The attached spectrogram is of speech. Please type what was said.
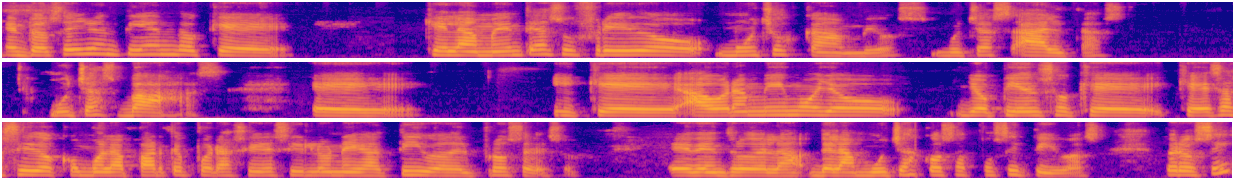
Entonces yo entiendo que, que la mente ha sufrido muchos cambios, muchas altas, muchas bajas, y que ahora mismo yo, yo pienso que, que, esa ha sido como la parte, por así decirlo, negativa del proceso. Eh, dentro de, las muchas cosas positivas. Pero sí,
